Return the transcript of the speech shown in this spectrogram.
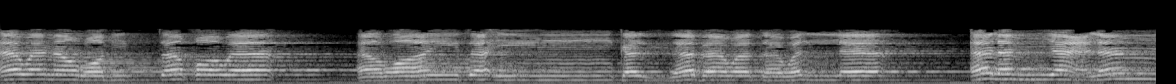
أومر بالتقوى؟ أرأيت إن كذب وتولى؟ ألم يعلم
